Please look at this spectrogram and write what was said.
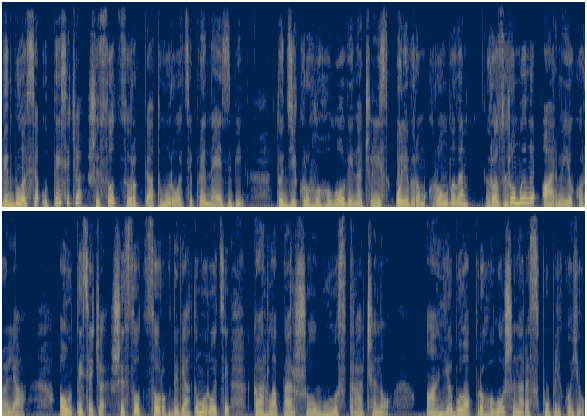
відбулася у 1645 році при Незбі. Тоді круглоголові на чолі з Олівером Кромвелем розгромили армію короля. А у 1649 році Карла І було страчено. Англія була проголошена республікою.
